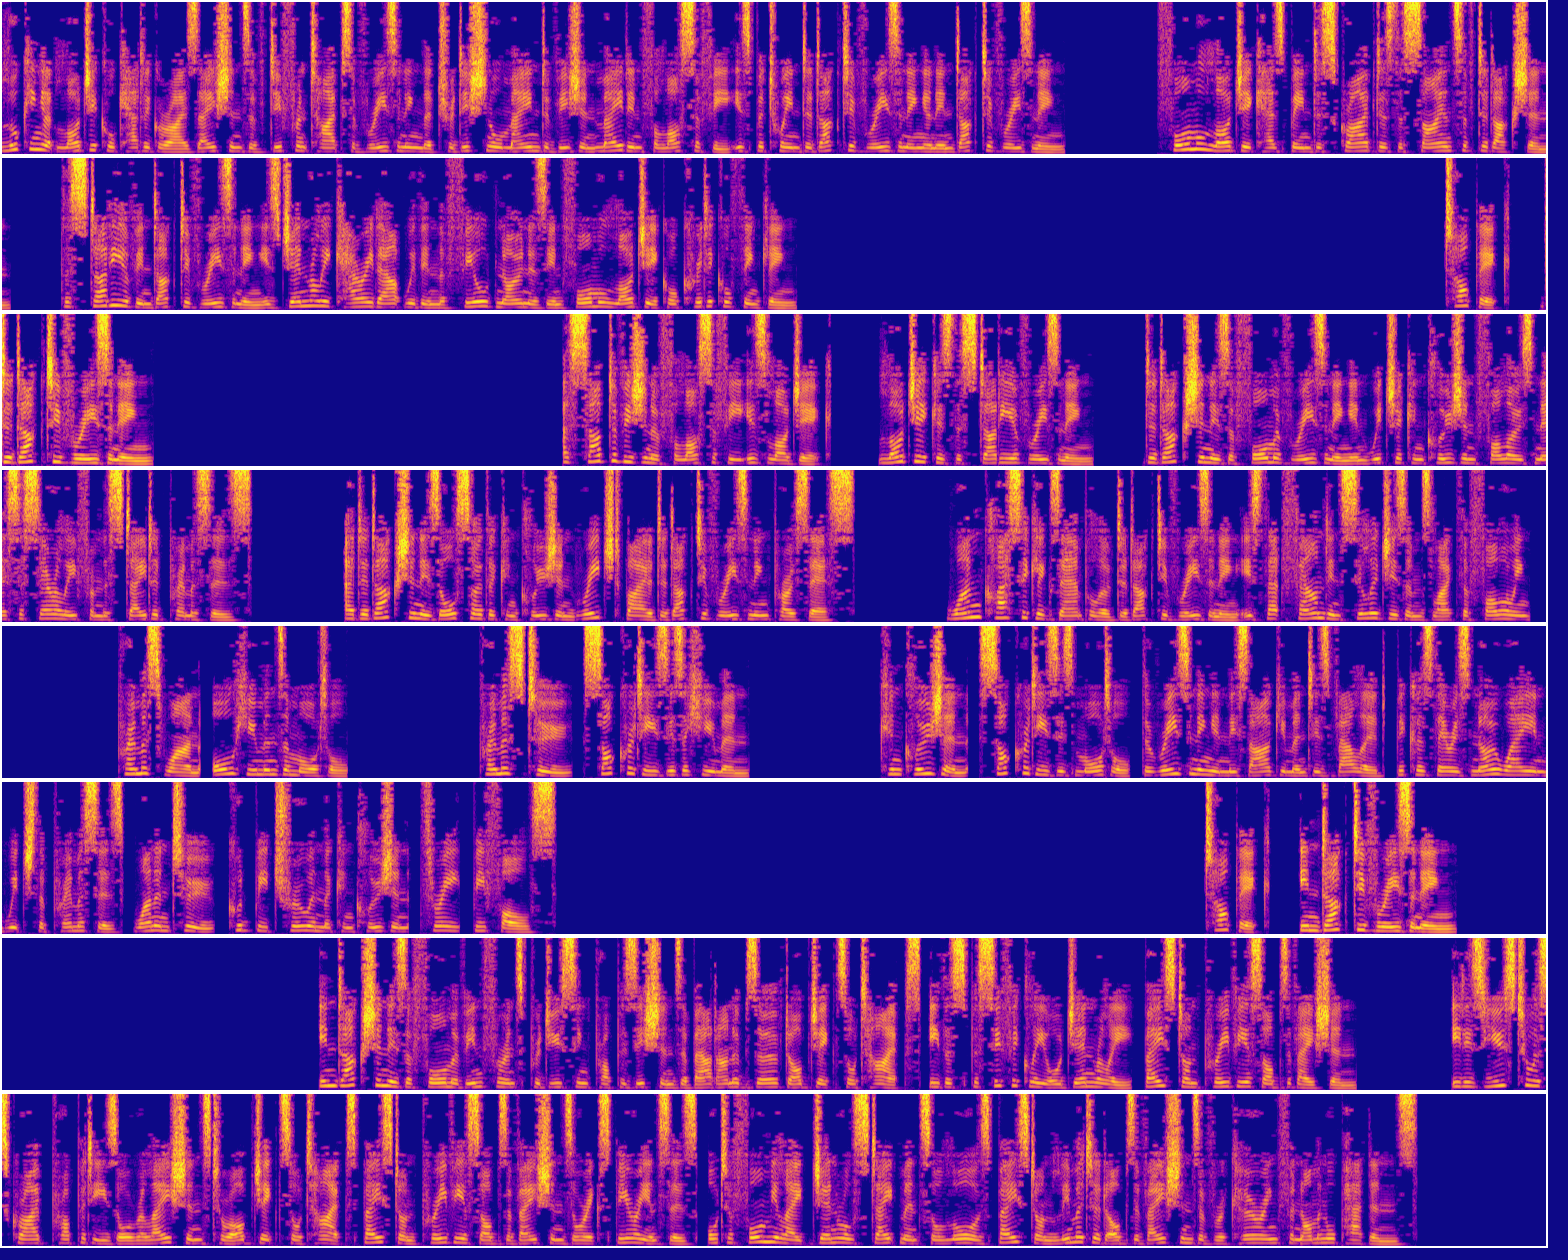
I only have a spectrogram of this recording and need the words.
Looking at logical categorizations of different types of reasoning the traditional main division made in philosophy is between deductive reasoning and inductive reasoning. Formal logic has been described as the science of deduction. The study of inductive reasoning is generally carried out within the field known as informal logic or critical thinking. Topic: Deductive reasoning. A subdivision of philosophy is logic. Logic is the study of reasoning. Deduction is a form of reasoning in which a conclusion follows necessarily from the stated premises. A deduction is also the conclusion reached by a deductive reasoning process. One classic example of deductive reasoning is that found in syllogisms like the following Premise 1, all humans are mortal. Premise 2, Socrates is a human. Conclusion, Socrates is mortal. The reasoning in this argument is valid, because there is no way in which the premises, 1 and 2, could be true and the conclusion, 3, be false. Topic. Inductive reasoning Induction is a form of inference producing propositions about unobserved objects or types, either specifically or generally, based on previous observation. It is used to ascribe properties or relations to objects or types based on previous observations or experiences, or to formulate general statements or laws based on limited observations of recurring phenomenal patterns.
